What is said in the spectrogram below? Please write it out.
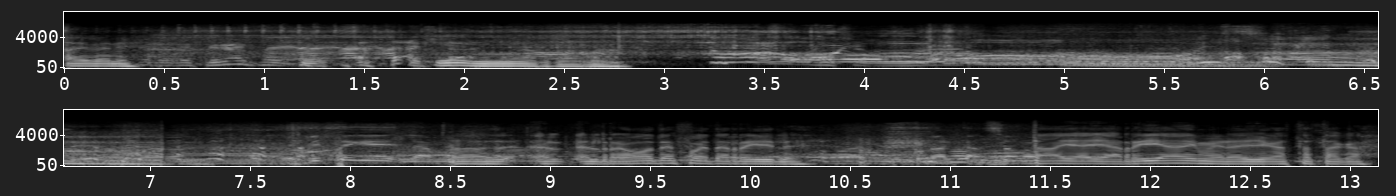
Ahí vení. Qué mierda, weón. Viste que la el, el rebote fue terrible. no alcanzamos. Estaba ahí arriba y mira, llegaste hasta acá.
